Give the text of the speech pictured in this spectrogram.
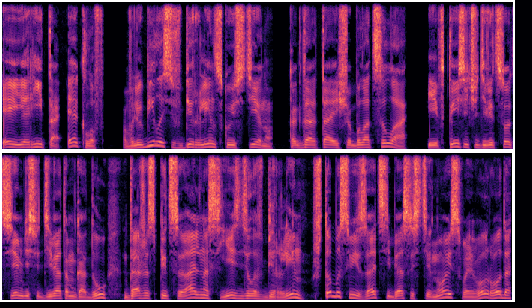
Эйя Рита Эклов влюбилась в Берлинскую стену, когда та еще была цела, и в 1979 году даже специально съездила в Берлин, чтобы связать себя со стеной своего рода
